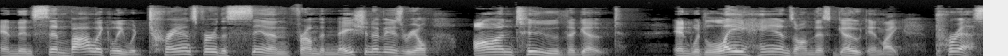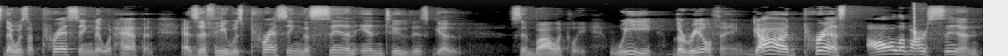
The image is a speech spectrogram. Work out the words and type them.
and then symbolically would transfer the sin from the nation of Israel onto the goat and would lay hands on this goat and like press. There was a pressing that would happen, as if he was pressing the sin into this goat symbolically. We, the real thing, God pressed all of our sin,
